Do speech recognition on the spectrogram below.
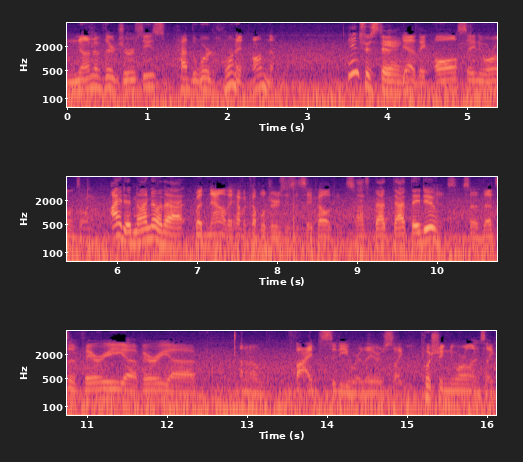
none of their jerseys had the word Hornet on them. Interesting. Yeah, they all say New Orleans on them. I did not know that. But now they have a couple jerseys that say Pelicans. That's that. That they do. Yes. So that's a very, uh, very, uh, I don't know, vibe city where they are just like pushing New Orleans. Like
